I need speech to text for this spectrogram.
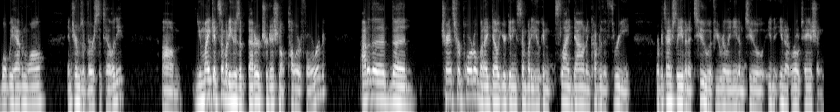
what we have in Wahl in terms of versatility. Um, you might get somebody who's a better traditional power forward out of the the transfer portal, but I doubt you're getting somebody who can slide down and cover the three, or potentially even a two if you really need them to in in a rotation,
